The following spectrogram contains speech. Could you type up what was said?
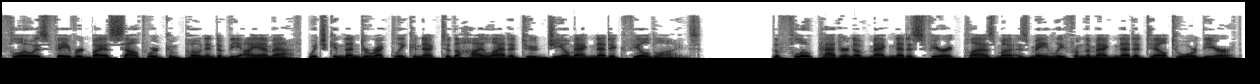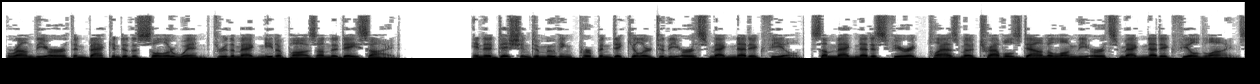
flow is favored by a southward component of the IMF, which can then directly connect to the high-latitude geomagnetic field lines. The flow pattern of magnetospheric plasma is mainly from the magnetotail toward the Earth, around the Earth and back into the solar wind through the magnetopause on the day side. In addition to moving perpendicular to the Earth's magnetic field, some magnetospheric plasma travels down along the Earth's magnetic field lines,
